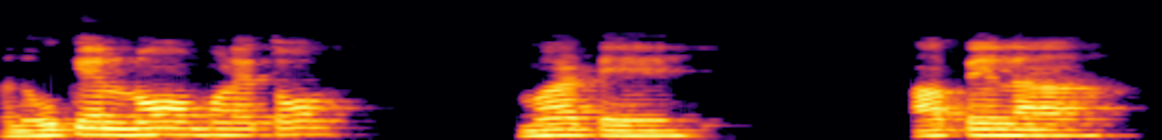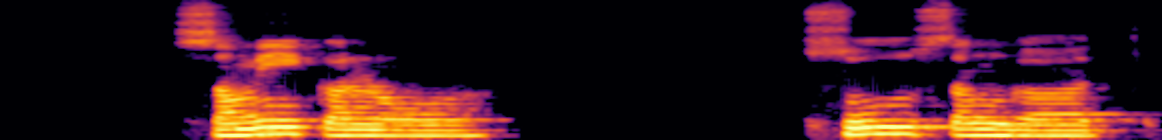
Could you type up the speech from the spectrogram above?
અને ઉકેલ ન મળે તો માટે આપેલા સમીકરણો સુસંગત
